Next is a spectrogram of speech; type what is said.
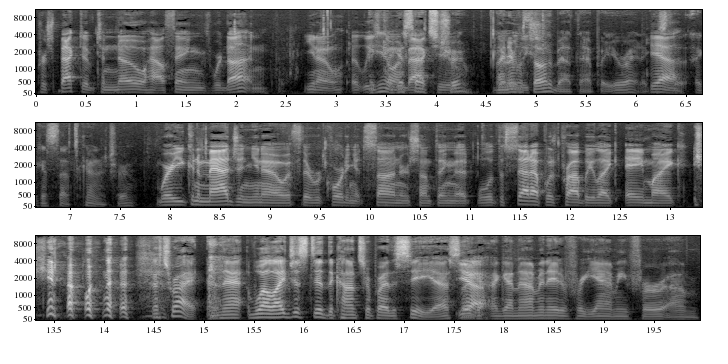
perspective to know how things were done. You know, at least yeah, I going guess back that's to true. I never thought about that but you're right. I guess, Yeah. that, I guess that's kind of true Where you can imagine, you know, if they're recording at Sun or something, that well, the setup was probably like a mic, you know. That's right. And that well, I just did the concert by the sea. Yes. I Yeah. got, I got nominated for Yammy for um,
